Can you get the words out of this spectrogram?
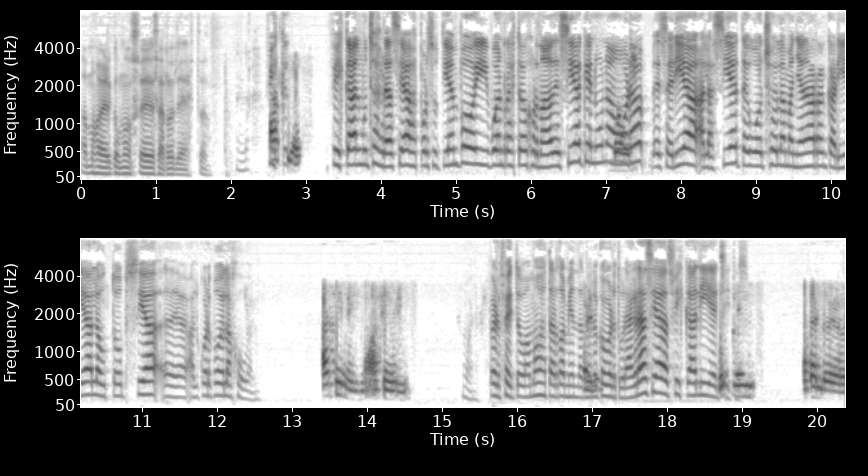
Vamos a ver cómo se desarrolla esto. Fiscal, muchas gracias por su tiempo y buen resto de jornada. Decía que en una hora, eh, sería a las 7 u 8 de la mañana, arrancaría la autopsia eh, al cuerpo de la joven. Así mismo, así mismo. Bueno, perfecto. Vamos a estar también dándole cobertura. Gracias, fiscal, y éxitos. Hasta luego,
